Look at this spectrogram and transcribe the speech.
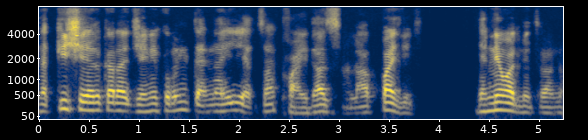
नक्की शेअर करा जेणेकरून त्यांनाही याचा फायदा झाला पाहिजे. धन्यवाद मित्रांनो.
